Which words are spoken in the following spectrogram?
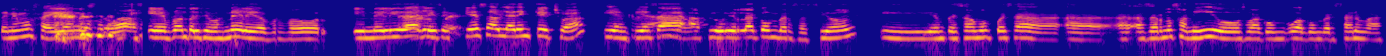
tenemos ahí a nuestro as. Y de pronto le decimos, Nélida, por favor. Y Nélida les empieza a hablar en quechua y empieza a fluir la conversación y empezamos pues a, a, hacernos amigos o a, o a conversar más.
